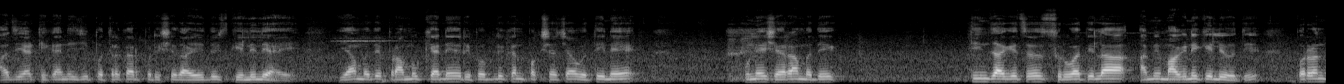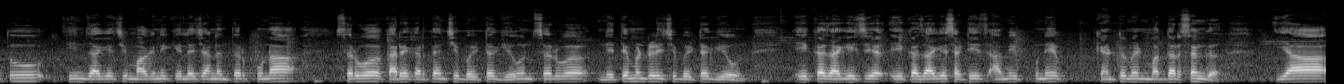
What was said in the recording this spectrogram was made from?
आज या ठिकाणी जी पत्रकार परिषद आयोजित केलेली आहे यामध्ये प्रामुख्याने रिपब्लिकन पक्षाच्या वतीने पुणे शहरामध्ये तीन जागेचं सुरुवातीला आम्ही मागणी केली होती. परंतु तीन जागेची मागणी केल्याच्यानंतर पुन्हा सर्व कार्यकर्त्यांची बैठक घेऊन सर्व नेतेमंडळीची बैठक घेऊन एका जागेची एका जागेसाठीच आम्ही पुणे कॅन्टोन्मेंट मतदारसंघ या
